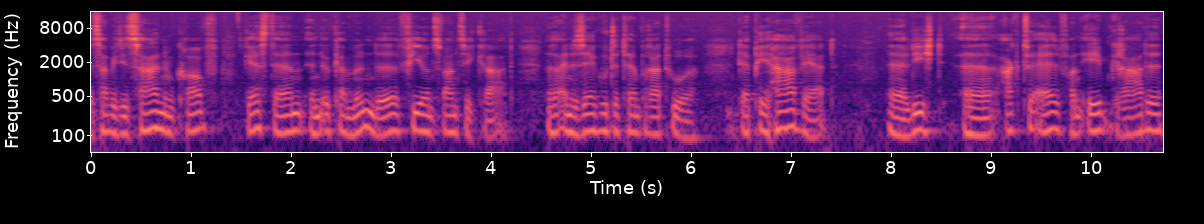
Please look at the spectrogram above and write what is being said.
Jetzt habe ich die Zahlen im Kopf. Gestern in Öckermünde 24 Grad. Das ist eine sehr gute Temperatur. Der pH-Wert äh, liegt äh, aktuell von eben gerade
